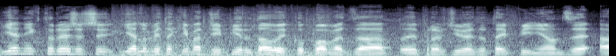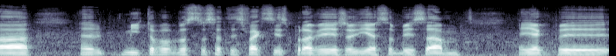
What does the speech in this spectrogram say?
ja niektóre rzeczy, ja lubię takie bardziej pierdoły kupować za y, prawdziwe tutaj pieniądze, a y, mi to po prostu satysfakcję sprawia, jeżeli ja sobie sam jakby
